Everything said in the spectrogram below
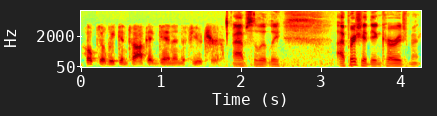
hope that we can talk again in the future. Absolutely. I appreciate the encouragement.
